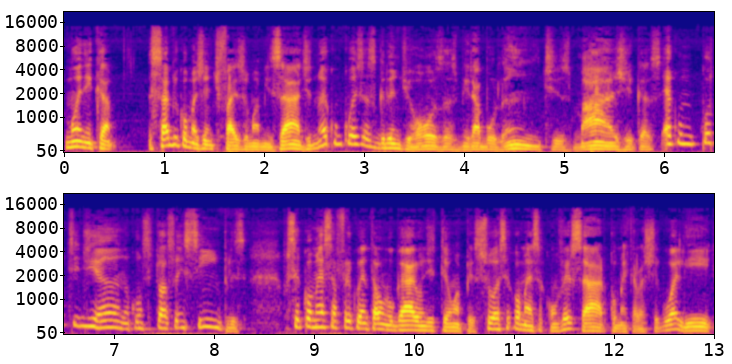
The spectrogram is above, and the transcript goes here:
Mônica, Sabe como a gente faz uma amizade? Não é com coisas grandiosas, mirabolantes, mágicas. É com o cotidiano, com situações simples. Você começa a frequentar um lugar onde tem uma pessoa, você começa a conversar, como é que ela chegou ali,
